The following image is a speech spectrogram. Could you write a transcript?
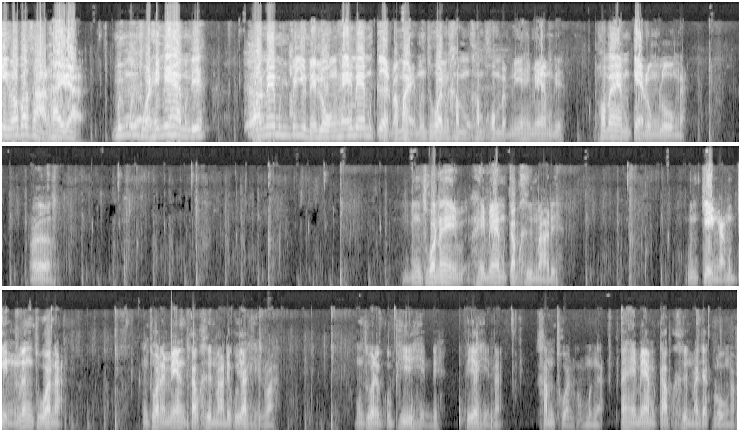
ริงๆแล้วภาษาไทยเนี่ย มึงมึงถวนให้แม่มึงดิตอนแม่มึงไปอยู่ในโรงให้แม่มึงเกิดมาใหม่ มึงทวนคำคำคมแบบนี้ให้แม่มึงดิ พ่อแม่มึงแก่ลงโรงน่ะ เออ มึงทวนให้ ให้แม่มึงกลับคืนมาดิ มึงเก่งอะ มึงเก่งเรื่องทวนอะ มึงทวนให้แม่มึงกลับคืนมาดิ กูอยากเห็นว่ะ มึงทวนให้กูพี่เห็นดิ พี่อยากเห็นอะคำทวนของมึงอะแล้วให้แม่มึงกลับคืนมาจากโรงอะ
